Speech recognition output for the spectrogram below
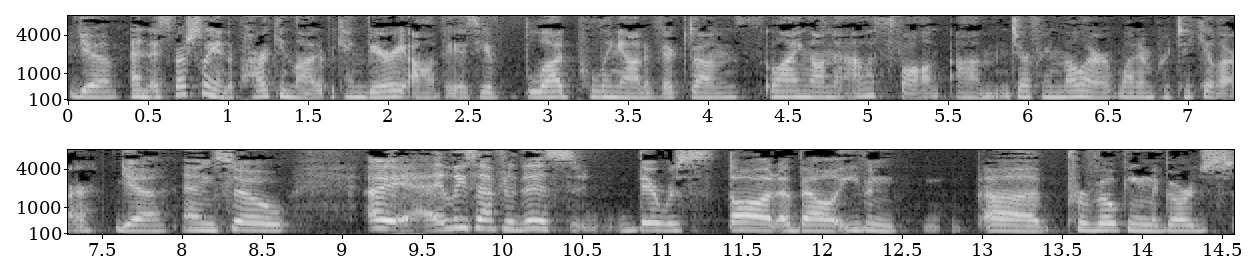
Yeah. And especially in the parking lot, it became very obvious. You have blood pooling out of victims lying on the asphalt. Um, Jeffrey Miller, one in particular. Yeah. And so I, at least after this, there was thought about even uh, provoking the guards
